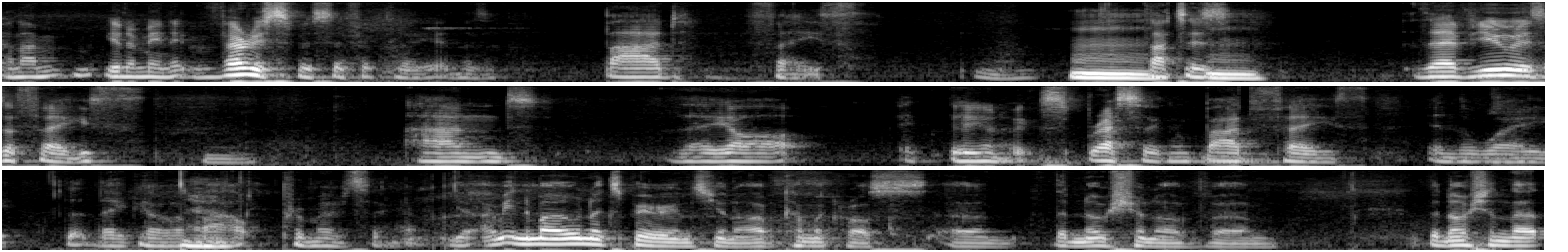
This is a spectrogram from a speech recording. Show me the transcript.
and I'm, you know, I mean it very specifically, in bad faith. Mm. That is, mm. their view is a faith, mm. and they are, you know, expressing bad faith in the way that they go yeah. about promoting it. Yeah, I mean, in my own experience, you know, I've come across um, the notion of um, the notion that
